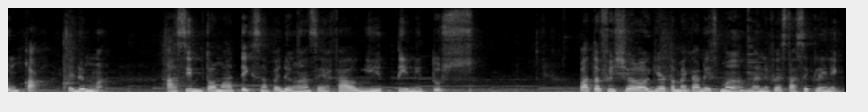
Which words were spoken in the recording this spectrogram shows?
bengkak, edema, asimptomatik sampai dengan sefalgi tinnitus. Patofisiologi atau mekanisme manifestasi klinik.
